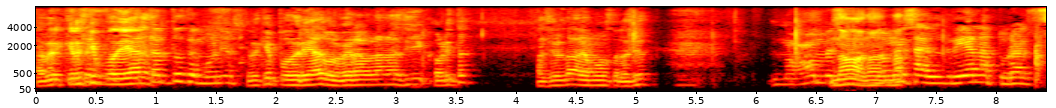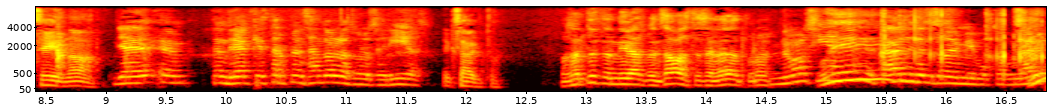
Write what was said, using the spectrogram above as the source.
A ver, ¿crees que podías, Tantos demonios. ¿crees que podrías volver a hablar así ahorita? Hacer una demostración. No, me No, sal- no, no, no. me saldría natural. Sí, no, Ya eh, tendría que estar pensando en las groserías. exacto. Pues antes te ni las pensabas, te salía natural. No, sí, Güey. están dentro de mi vocabulario.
